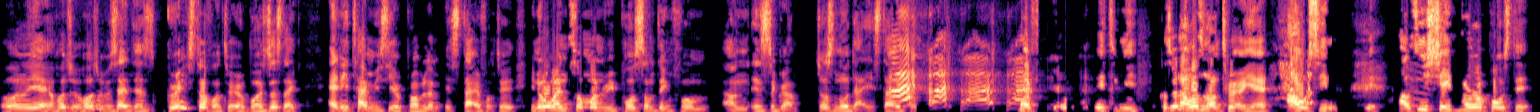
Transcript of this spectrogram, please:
Oh yeah, hundred percent. There's great stuff on Twitter, but it's just like anytime you see a problem, it started from Twitter. You know when someone reposts something from on Instagram, just know that it started from my friend always say to me because when I wasn't on Twitter, yeah, I would see I'll see Shade Room post it,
